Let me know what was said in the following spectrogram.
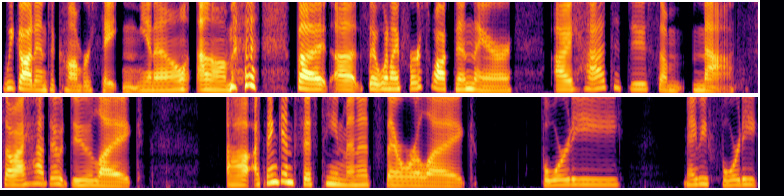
We got into conversating, you know. Um, but uh, so when I first walked in there, I had to do some math. So I had to do like, uh, I think in 15 minutes there were like 40, maybe 40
